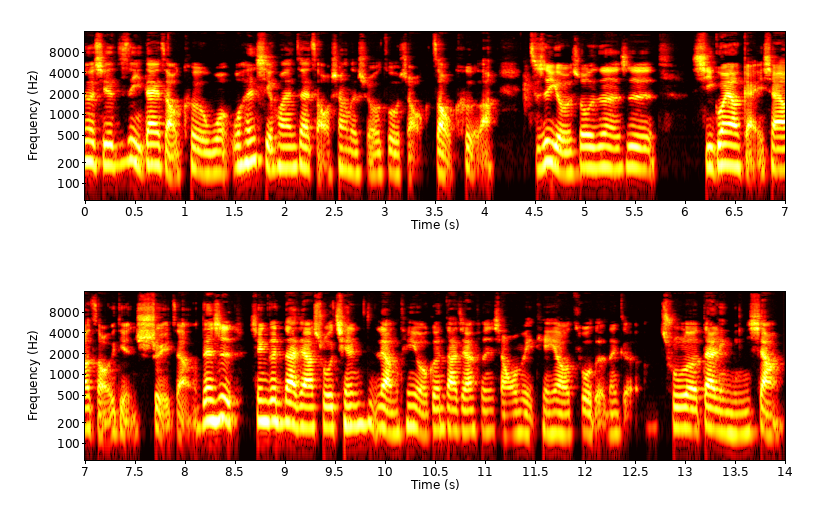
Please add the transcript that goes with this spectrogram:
因为其实自己带早课，我我很喜欢在早上的时候做早早课啦。只是有的时候真的是习惯要改一下，要早一点睡这样。但是先跟大家说，前两天有跟大家分享我每天要做的那个，除了带领冥想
